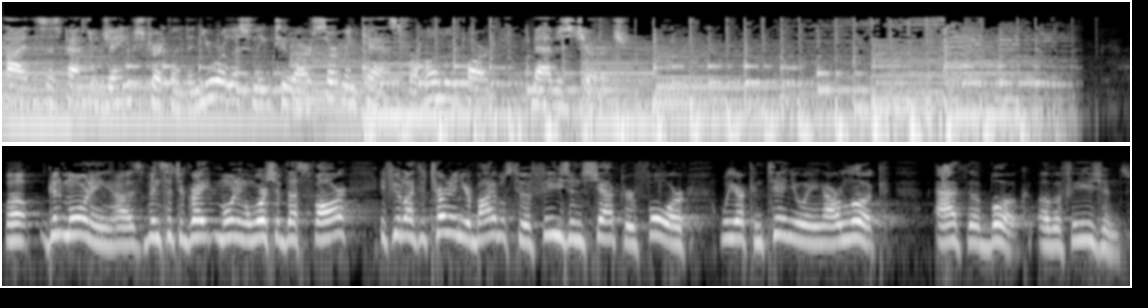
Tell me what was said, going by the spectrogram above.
Hi, this is Pastor James Strickland, and you are listening to our sermon cast for Homeland Park Baptist Church. Well, good morning. Uh, it's been such a great morning of worship thus far. If you'd like to turn in your Bibles to Ephesians chapter 4, we are continuing our look at the book of Ephesians.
